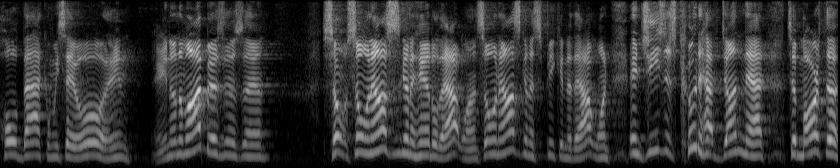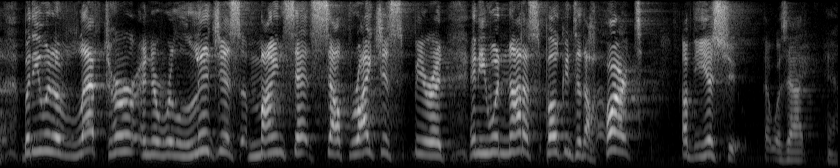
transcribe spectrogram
hold back and we say, oh, ain't, ain't none of my business then. So, someone else is going to handle that one. Someone else is going to speak into that one. And Jesus could have done that to Martha, but he would have left her in a religious mindset, self righteous spirit, and he would not have spoken to the heart of the issue that was at hand.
